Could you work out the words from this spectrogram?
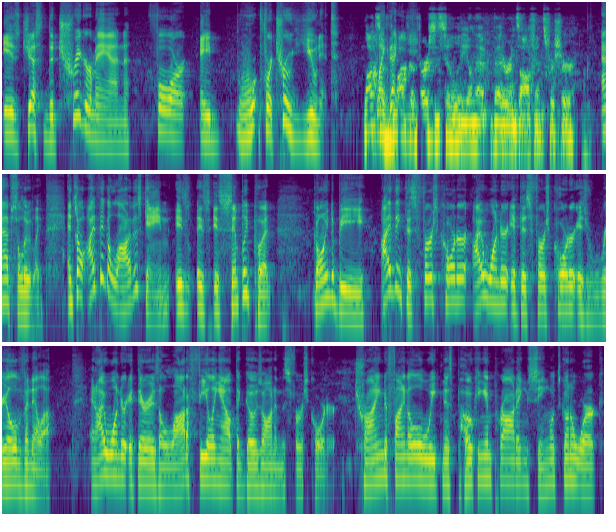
is just the trigger man for a for a true unit Lots like of that, lots of versatility on that veterans offense for sure. Absolutely. And so I think a lot of this game is is is simply put going to be I think this first quarter, I wonder if this first quarter is real vanilla. And I wonder if there is a lot of feeling out that goes on in this first quarter, trying to find a little weakness, poking and prodding, seeing what's going to work,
